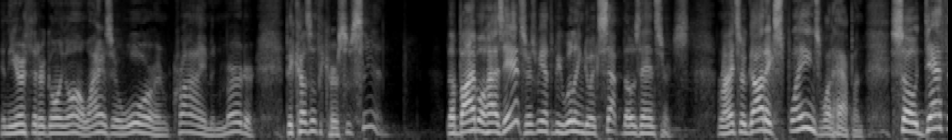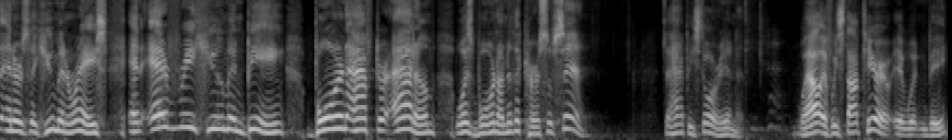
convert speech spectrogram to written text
in the earth that are going on? Why is there war and crime and murder? Because of the curse of sin. The Bible has answers. We have to be willing to accept those answers. Right? So God explains what happened. So death enters the human race, and every human being born after Adam was born under the curse of sin. It's a happy story, isn't it? Well, if we stopped here, it wouldn't be.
